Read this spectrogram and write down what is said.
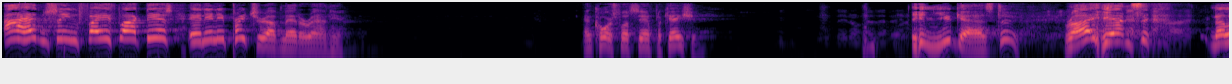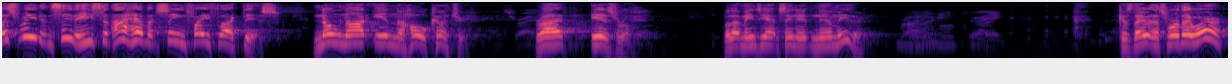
I hadn't seen faith like this in any preacher I've met around here. And of course, what's the implication? In you guys too. Right? He hadn't seen. Now let's read it and see that. He said, I haven't seen faith like this. No, not in the whole country. Right? Israel. Well, that means he hadn't seen it in them either. Because that's where they were.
